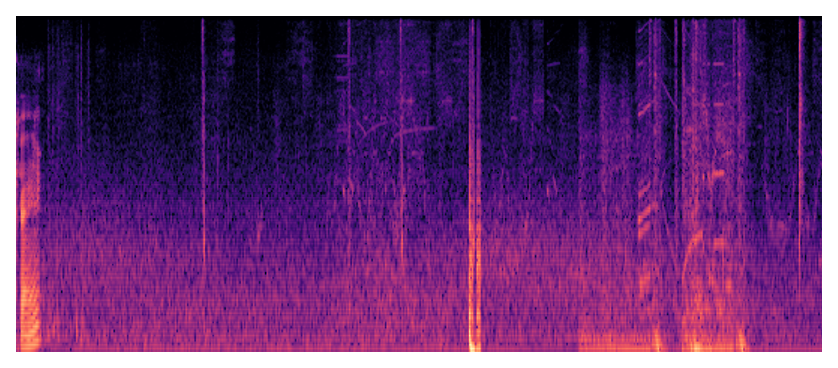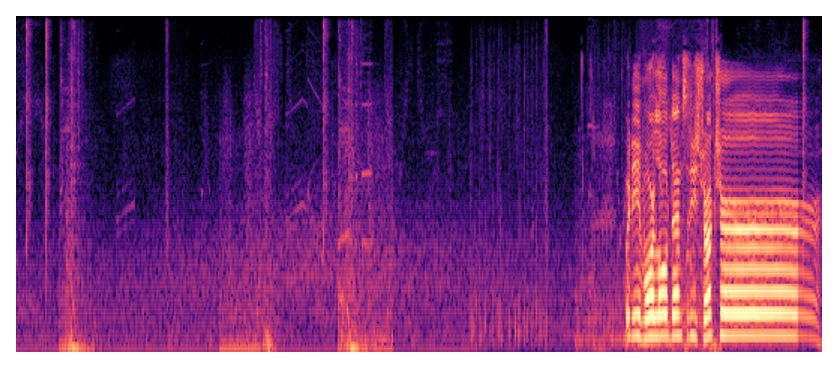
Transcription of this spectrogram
Okay. We need more low density structure.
